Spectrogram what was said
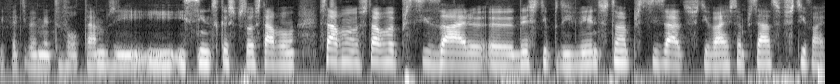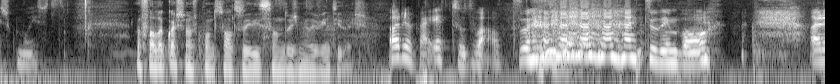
efetivamente voltamos e, e- e sinto que as pessoas estavam, estavam, estavam a precisar eh, deste tipo de eventos, estão a precisar de festivais, estão a precisar de festivais como este. e... Fala quais são os pontos altos da edição de 2022. Ora bem, é tudo alto. É tudo em bom. Ora,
